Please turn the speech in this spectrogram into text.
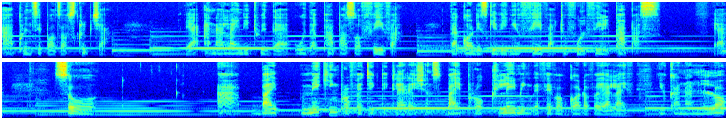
uh, principles of scripture. Yeah and align it with the with the purpose of favor that god is giving you favor to fulfill purpose. Yeah. So uh, by making prophetic declarations, by proclaiming the favor of God over your life, you can unlock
